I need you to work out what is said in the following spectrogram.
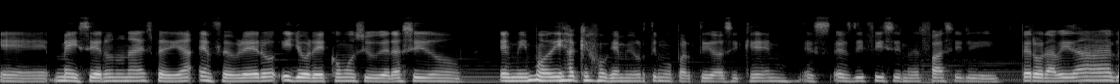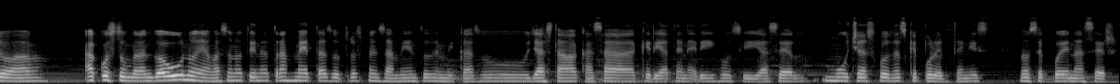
eh, me hicieron una despedida en febrero y lloré como si hubiera sido el mismo día que jugué mi último partido, así que es, es difícil, no es fácil, y, pero la vida lo va acostumbrando a uno y además uno tiene otras metas, otros pensamientos. En mi caso ya estaba casada, quería tener hijos y hacer muchas cosas que por el tenis no se pueden hacer.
